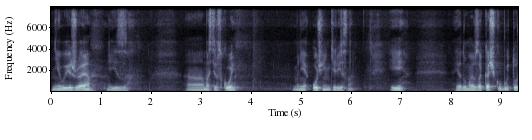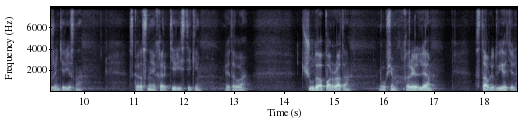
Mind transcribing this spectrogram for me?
не выезжая из э, мастерской. Мне очень интересно. И я думаю, заказчику будет тоже интересно скоростные характеристики этого чудо-аппарата. В общем, хорель ля, ставлю двигатель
